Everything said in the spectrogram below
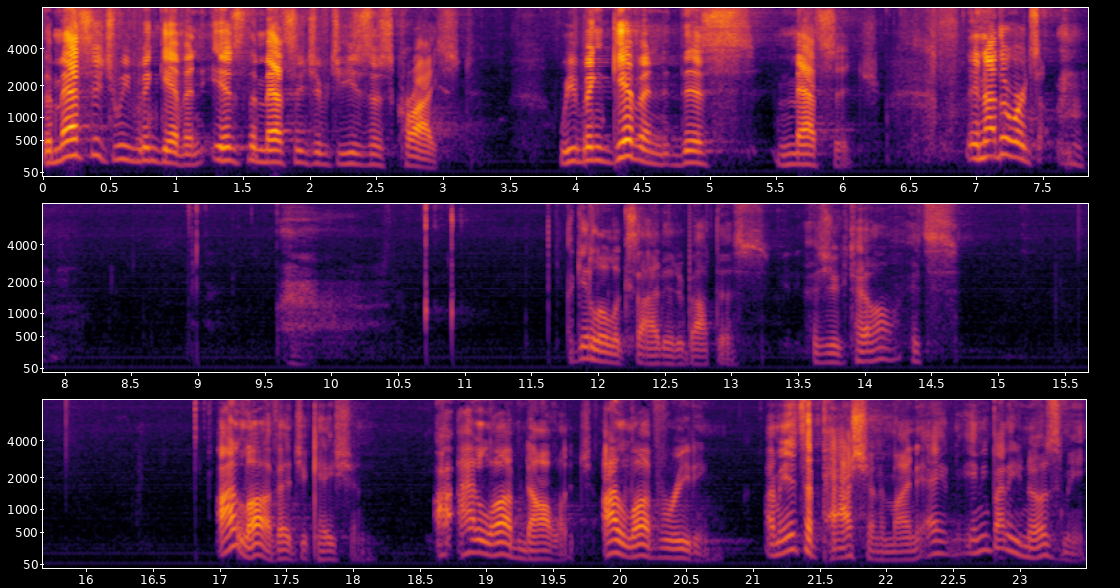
The message we've been given is the message of Jesus Christ. We've been given this message. In other words, I get a little excited about this. As you can tell, it's. I love education. I, I love knowledge. I love reading. I mean, it's a passion of mine. Anybody who knows me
